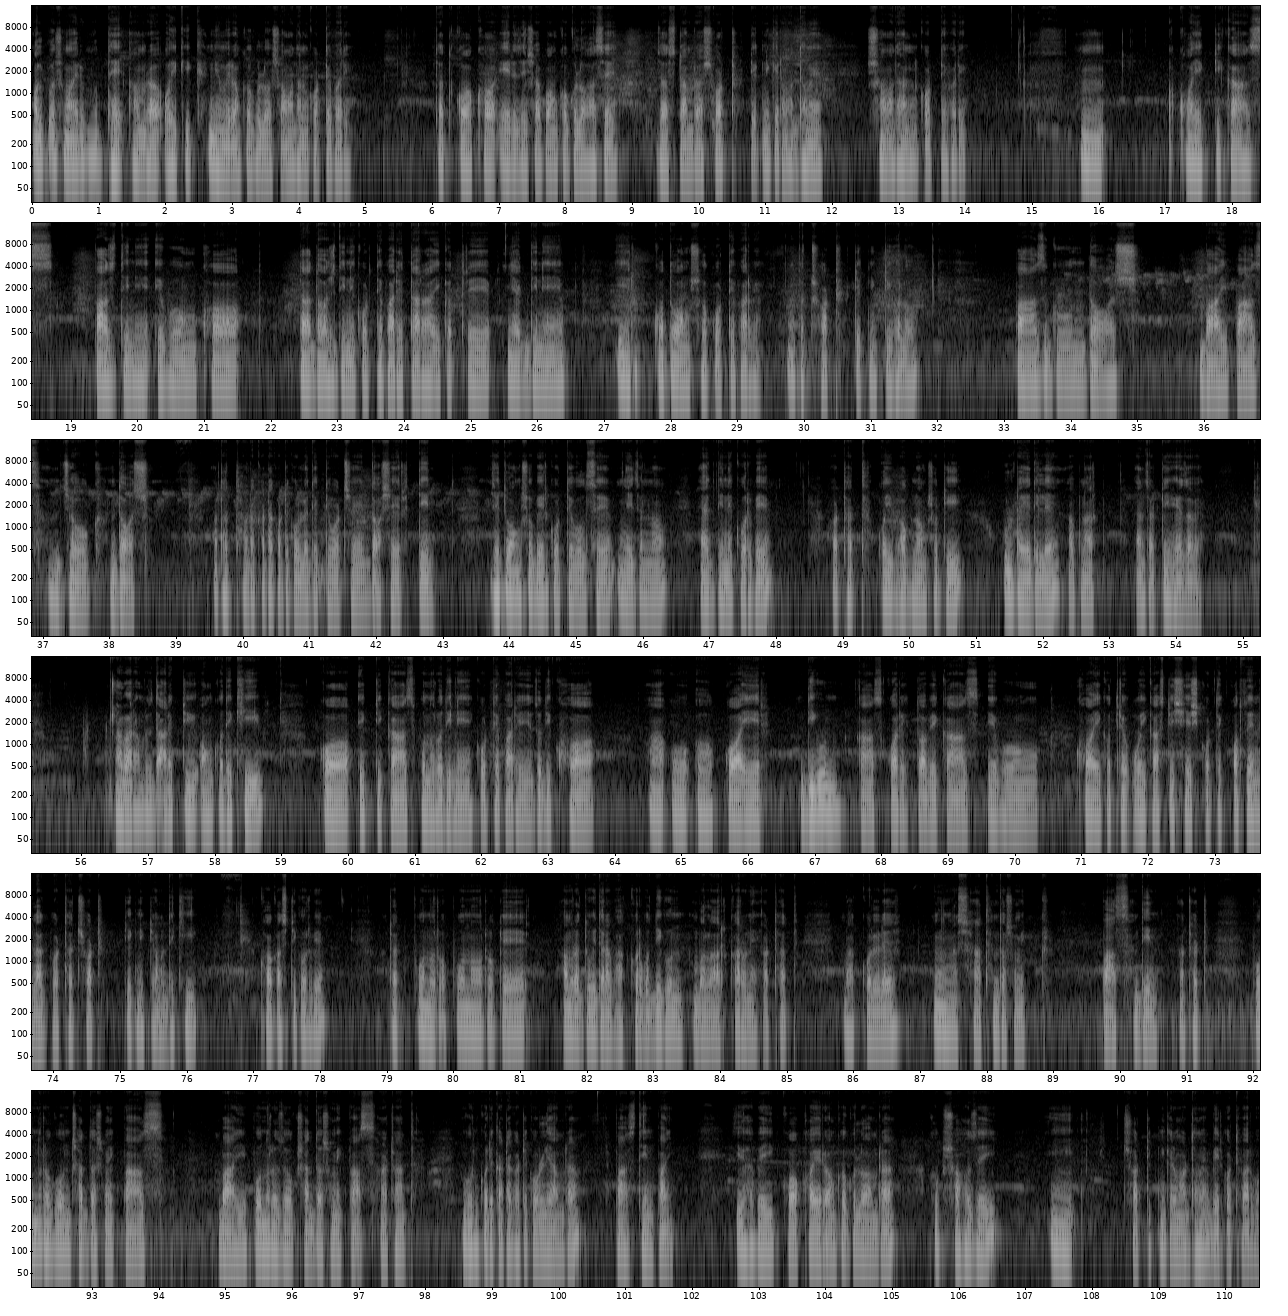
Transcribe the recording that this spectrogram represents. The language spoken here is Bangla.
অল্প সময়ের মধ্যে আমরা ঐকিক নিয়মের অঙ্কগুলো সমাধান করতে পারি। অর্থাৎ ক, খ এর যেসব অঙ্কগুলো আছে জাস্ট আমরা শর্ট টেকনিকের মাধ্যমে সমাধান করতে পারি। কয়েকটি কাজ পাঁচ দিনে এবং খ তা দশ দিনে করতে পারে। তারা একত্রে একদিনে এর কত অংশ করতে পারবে? অর্থাৎ শর্ট টেকনিকটি হলো পাঁচ গুণ দশ বাই পাঁচ যোগ দশ। অর্থাৎ আমরা কাটাকাটি করলে দেখতে পাচ্ছি দশের তিন। যেহেতু অংশ বের করতে বলছে, এই জন্য একদিনে করবে। অর্থাৎ ওই ভগ্ন অংশটি উল্টাইয়ে দিলে আপনার অ্যান্সারটি হয়ে যাবে। আবার আমরা যদি আরেকটি অঙ্ক দেখি ক একটি কাজ পনেরো দিনে করতে পারে, যদি খ ও ক এর দ্বিগুণ কাজ করে, তবে কাজ এবং খ একত্রে ওই কাজটি শেষ করতে কতদিন লাগবে? অর্থাৎ শর্ট টেকনিকটা আমরা দেখি। খ কাজটি করবে, অর্থাৎ পনেরো। পনেরোকে আমরা দুই দ্বারা ভাগ করব দ্বিগুণ বলার কারণে, অর্থাৎ ভাগ করলে সাত দশমিক পাঁচ দিন, অর্থাৎ পনেরো গুণ সাত দশমিক পাঁচ বাই পনেরো যোগ সাত দশমিক পাঁচ, অর্থাৎ গুণ করে কাটাকাটি করলে আমরা পাঁচ দিন পাই। এভাবেই ক এর অঙ্কগুলো আমরা খুব সহজেই শর্ট টেকনিকের মাধ্যমে বের করতে পারব।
